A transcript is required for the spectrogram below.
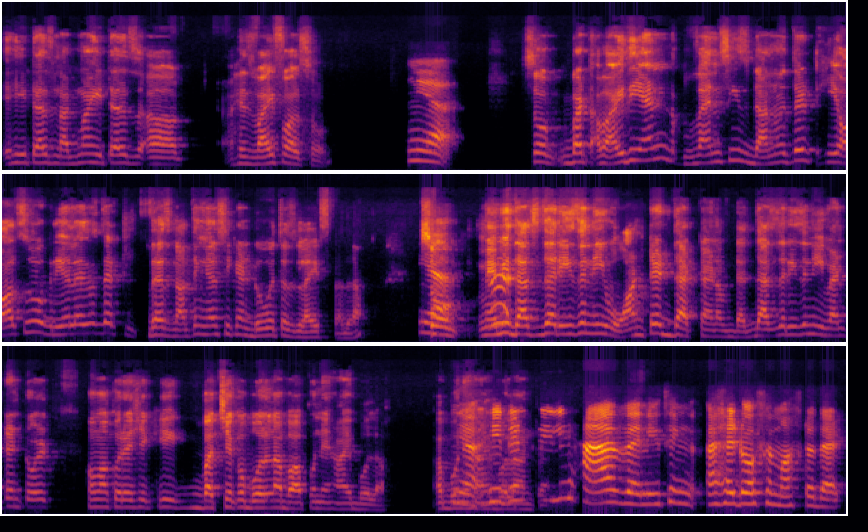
he tells nagma he tells uh, his wife also. Yeah. So but by the end once he's done with it he also realizes that there's nothing else he can do with his life kada. Yeah. so maybe that's the reason he wanted that kind of death. That's the reason he went and told he didn't really have anything ahead of him after that.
